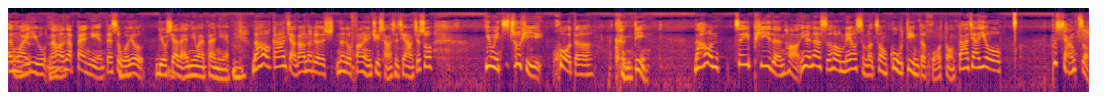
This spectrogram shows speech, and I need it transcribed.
NYU，然后那半年，但是我又留下来另外半年。然后刚刚讲到那个那个方圆剧场是这样，就说。因为出题获得肯定，然后这一批人哈，因为那时候没有什么这种固定的活动，大家又不想走。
